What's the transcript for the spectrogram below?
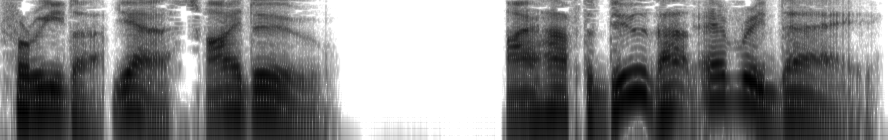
Farida, yes, I do. I have to do that every day.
